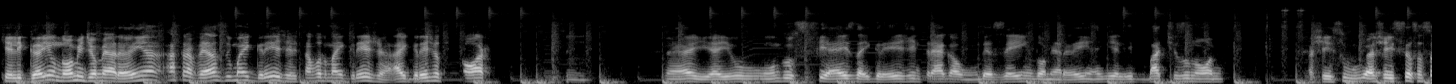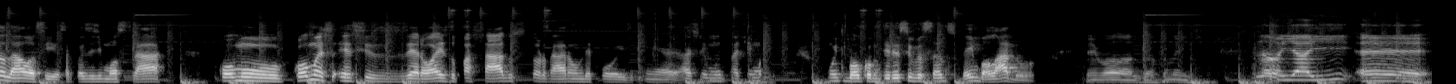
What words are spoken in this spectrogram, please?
que ele ganha o nome de Homem-Aranha através de uma igreja. Ele estava numa igreja, a igreja do Thor. Né? E aí um dos fiéis da igreja entrega um desenho do Homem-Aranha e ele batiza o nome. Achei isso, achei isso sensacional, assim, essa coisa de mostrar como, como esses heróis do passado se tornaram depois. Assim, é, achei muito, achei muito Muito bom, como diria o Silvio Santos, bem bolado. Bem bolado, exatamente. Não, e aí, é...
